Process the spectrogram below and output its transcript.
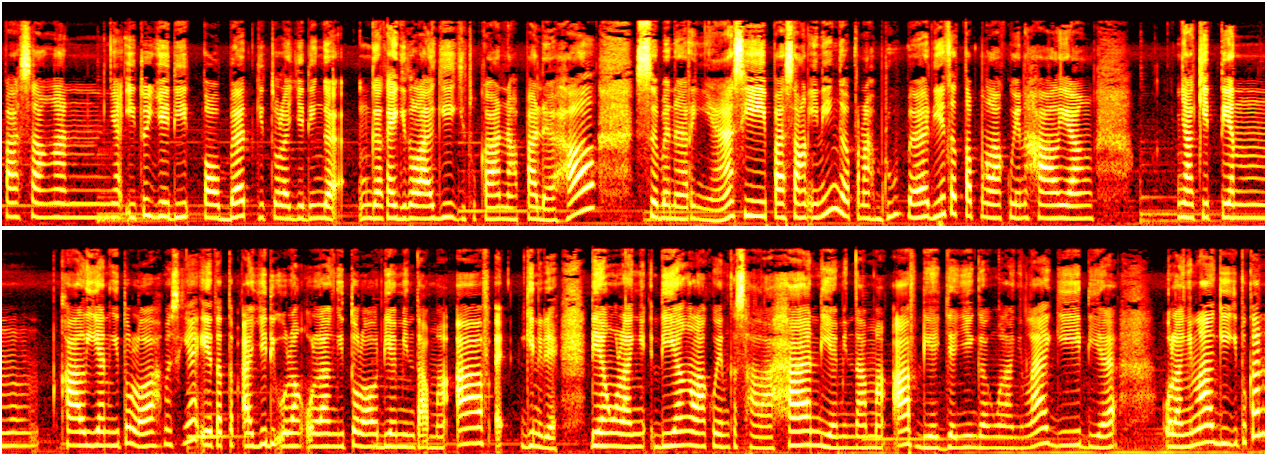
pasangannya itu jadi tobat gitulah jadi nggak nggak kayak gitu lagi gitu kan. Nah padahal sebenarnya si pasangan ini nggak pernah berubah. Dia tetap ngelakuin hal yang nyakitin kalian gitu loh. Maksudnya ya tetap aja diulang-ulang gitu loh. Dia minta maaf eh, gini deh. Dia ngulangi dia ngelakuin kesalahan dia minta maaf dia janji nggak ngulangin lagi dia ulangin lagi gitu kan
